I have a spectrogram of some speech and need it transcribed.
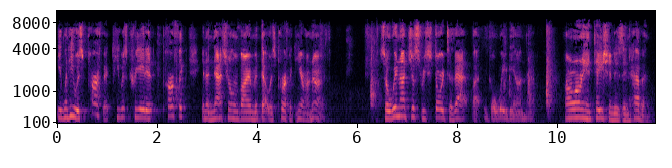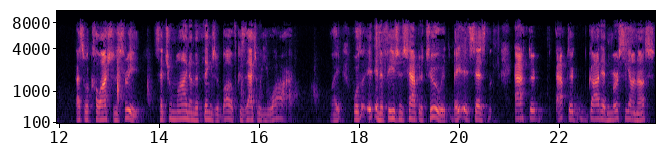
When he was perfect, he was created perfect in a natural environment that was perfect here on earth. So we're not just restored to that, but we go way beyond that. Our orientation is in heaven. That's what Colossians 3 set your mind on the things above because that's where you are. Right? Well, in Ephesians chapter 2, it, it says, after, after God had mercy on us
